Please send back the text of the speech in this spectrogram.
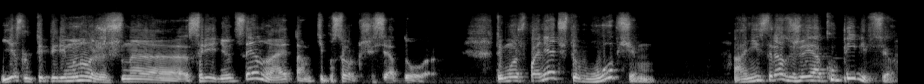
Если ты перемножишь на среднюю цену, а это там типа 40-60 долларов, ты можешь понять, что в общем они сразу же и окупили все.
